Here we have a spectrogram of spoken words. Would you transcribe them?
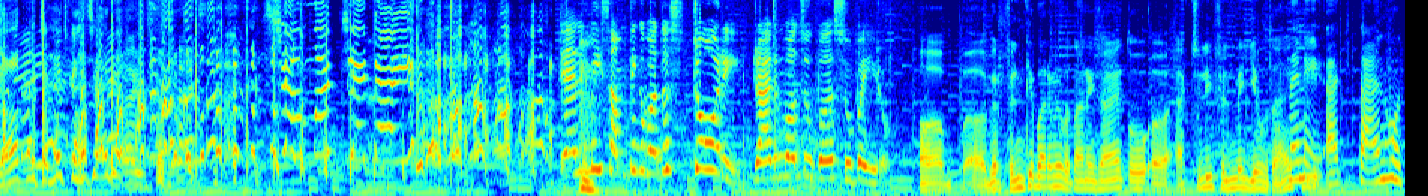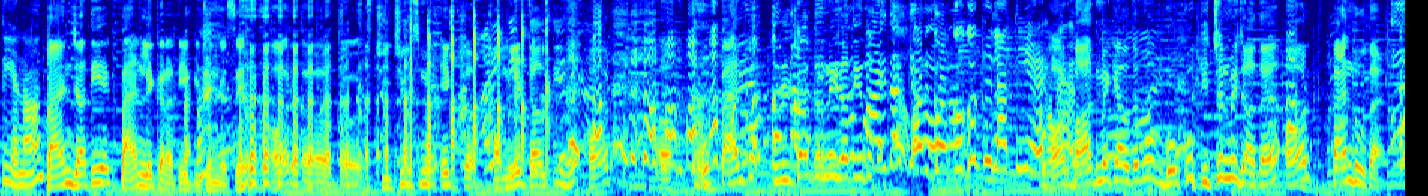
रात में चम्मच कहाँ से आ गया? चम्मच चटाई tell me something about the story dragon ball super super hero अगर फ़िल्म के बारे में बताने जाएँ तो एक्चुअली फ़िल्म में ये होता है नहीं नहीं पैन होती है ना। पैन जाती है एक पैन लेकर आती है किचन में से और चीची उसमें एक ऑमलेट डालती है और वो पैन को उल्टा करने जाती है तो और गोको को खिलाती है। और बाद में क्या होता है वो गोको किचन में जाता है और पैन धोता है।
